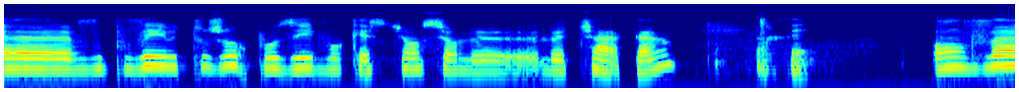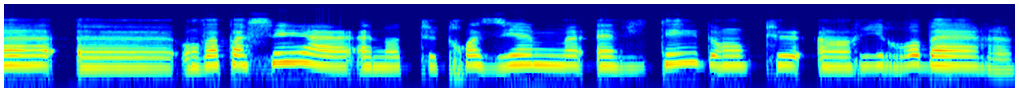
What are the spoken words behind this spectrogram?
euh, vous pouvez toujours poser vos questions sur le, le chat. Hein. Parfait. On va, euh, on va passer à, à, notre troisième invité, donc Henri Robert.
